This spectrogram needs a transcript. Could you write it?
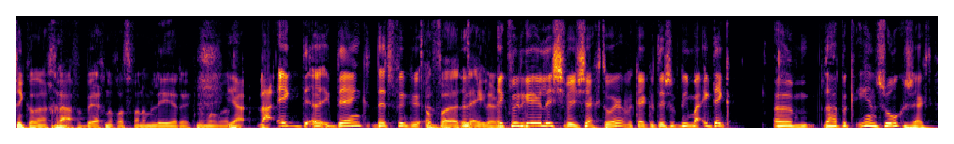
Misschien kan Gravenberg nog wat van hem leren, ik noem maar wat. Ja, nou, ik, eh, ik denk, dit vind ik... Of, eh, Taylor. Ik vind het realistisch wat je zegt hoor. Kijk, het is ook niet, maar ik denk, ehm daar heb ik eerder zo gezegd.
